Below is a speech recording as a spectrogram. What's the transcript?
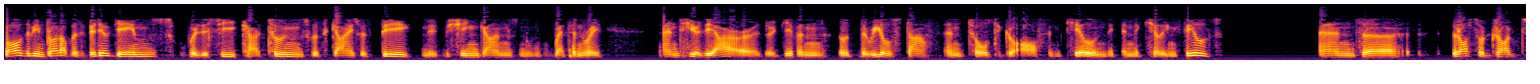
Well, they've been brought up with video games where they see cartoons with guys with big machine guns and weaponry, and here they are. They're given the, the real stuff and told to go off and kill in the, in the killing fields. And uh, they're also drugged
